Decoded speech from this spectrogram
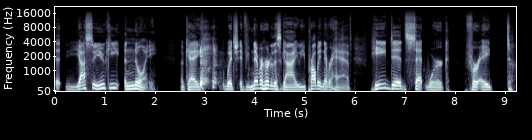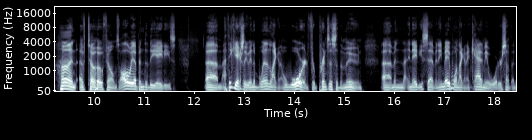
Uh, Yasuyuki Inoue, okay, which if you've never heard of this guy, you probably never have. He did set work for a ton of Toho films, all the way up into the '80s. Um, I think he actually ended up winning like an award for Princess of the Moon um, in in '87. He may have won like an Academy Award or something.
